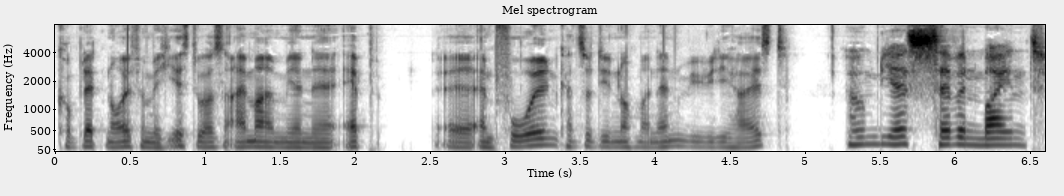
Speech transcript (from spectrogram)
komplett neu für mich ist. Du hast einmal mir eine App äh, empfohlen. Kannst du die nochmal nennen, wie, wie die heißt? Um, ähm, die heißt Seven Mind.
